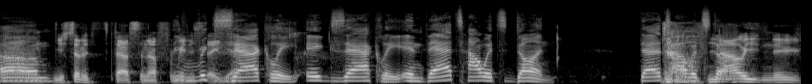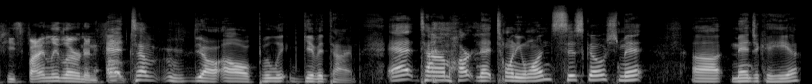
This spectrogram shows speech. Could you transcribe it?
Um, you said it fast enough for me to say yes. Exactly, exactly, and that's how it's done. That's how it's done. Now knew he's finally learning, At folks. Tom, yo, oh, believe, give it time. At Tom Hartnett twenty one, Cisco Szmyt, uh, Mangakahia.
